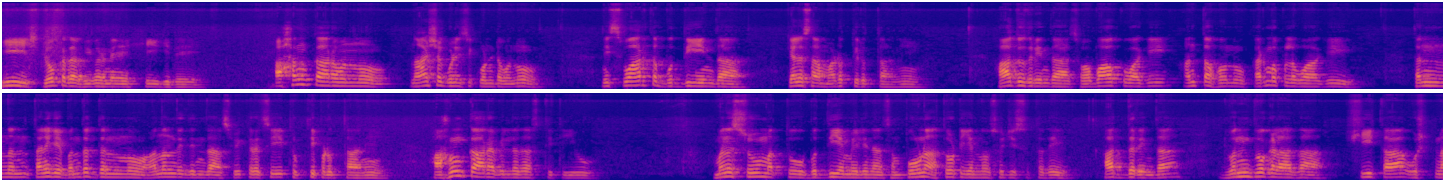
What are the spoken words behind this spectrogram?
ಈ ಶ್ಲೋಕದ ವಿವರಣೆ ಹೀಗಿದೆ. ಅಹಂಕಾರವನ್ನು ನಾಶಗೊಳಿಸಿಕೊಂಡವನು ನಿಸ್ವಾರ್ಥ ಬುದ್ಧಿಯಿಂದ ಕೆಲಸ ಮಾಡುತ್ತಿರುತ್ತಾನೆ. ಆದುದರಿಂದ ಸ್ವಾಭಾವಿಕವಾಗಿ ಅಂತಹವನು ಕರ್ಮಫಲವಾಗಿ ತನ್ನ ತನಗೆ ಬಂದದ್ದನ್ನು ಆನಂದದಿಂದ ಸ್ವೀಕರಿಸಿ ತೃಪ್ತಿಪಡುತ್ತಾನೆ. ಅಹಂಕಾರವಿಲ್ಲದ ಸ್ಥಿತಿಯು ಮನಸ್ಸು ಮತ್ತು ಬುದ್ಧಿಯ ಮೇಲಿನ ಸಂಪೂರ್ಣ ಹತೋಟಿಯನ್ನು ಸೂಚಿಸುತ್ತದೆ. ಆದ್ದರಿಂದ ದ್ವಂದ್ವಗಳಾದ ಶೀತ, ಉಷ್ಣ,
